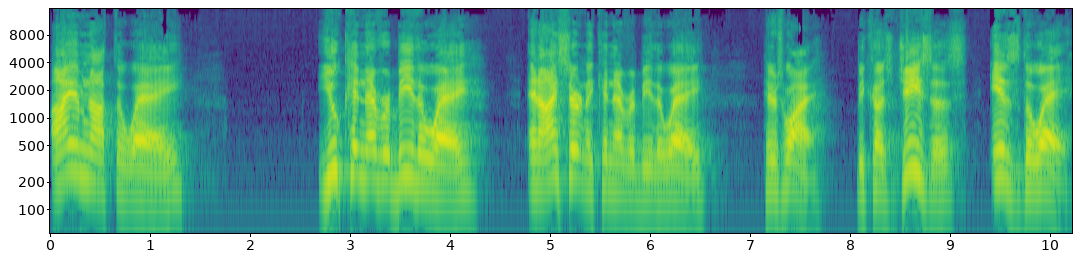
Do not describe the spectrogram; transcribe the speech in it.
I am not the way. You can never be the way. And I certainly can never be the way. Here's why because Jesus is the way.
